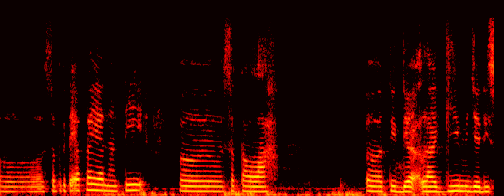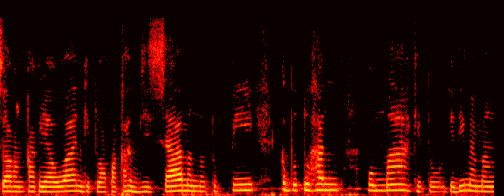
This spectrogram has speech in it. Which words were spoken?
uh, seperti apa ya nanti uh, setelah tidak lagi menjadi seorang karyawan gitu. Apakah bisa menutupi kebutuhan rumah gitu. Jadi memang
